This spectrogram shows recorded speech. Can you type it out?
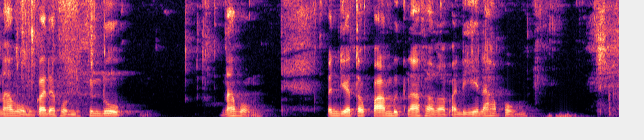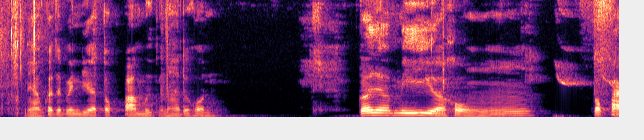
นะครับผมก็เดี๋ยวผมจะขึ้นรูปนะครับผม เป็นเหยื่อตกปลาหมึกนะสำหรับอันนี้นะครับผมเนี่ยครับก็จะเป็นเหยื่อตกปลาหมึกนะทุกคน ก็จะมีเหยื่อของตกปลา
